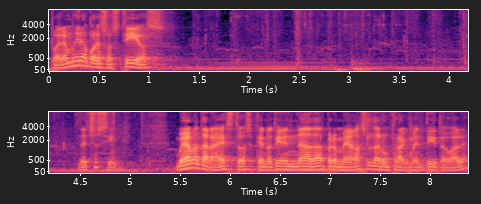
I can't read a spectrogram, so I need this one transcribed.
Podremos ir a por esos tíos. De hecho sí. Voy a matar a estos, que no tienen nada Pero me van a soltar un fragmentito, ¿vale?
